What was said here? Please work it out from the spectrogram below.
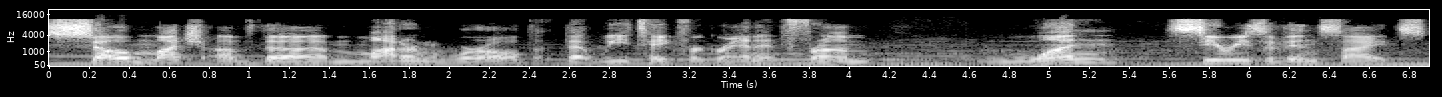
so much of the modern world that we take for granted from one series of insights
